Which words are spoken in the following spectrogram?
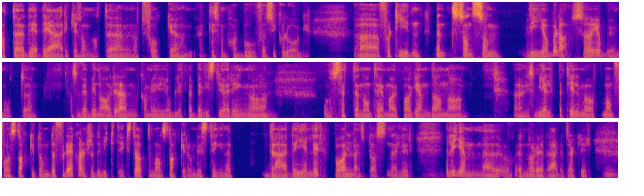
At uh, det, det, er ikke sånn at, at folk liksom har behov for psykolog for tiden. Men sånn som vi jobber, da, så jobber vi mot altså Webinarer kan vi jobbe litt med bevisstgjøring og, mm. og sette noen temaer på agendaen. og Eh, liksom hjelpe til med at man får snakket om det. For det er kanskje det viktigste, at man snakker om disse tingene der det gjelder. På mm. arbeidsplassen eller, mm. eller hjemme når det er det trøkker. Mm.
